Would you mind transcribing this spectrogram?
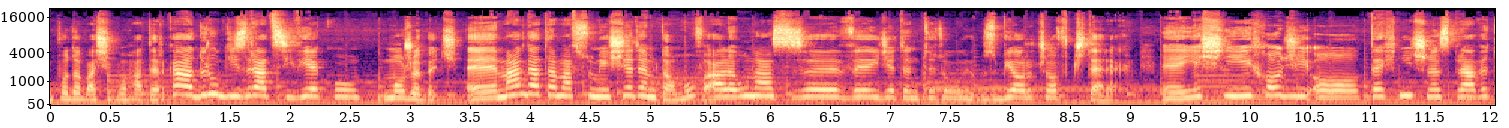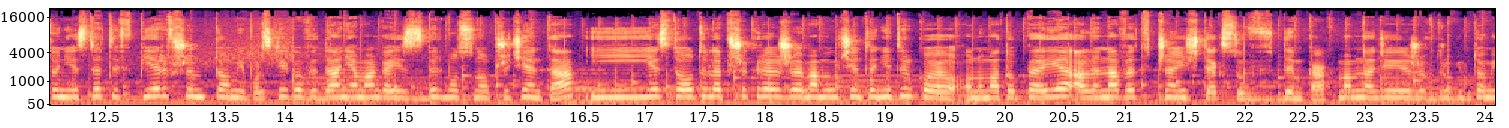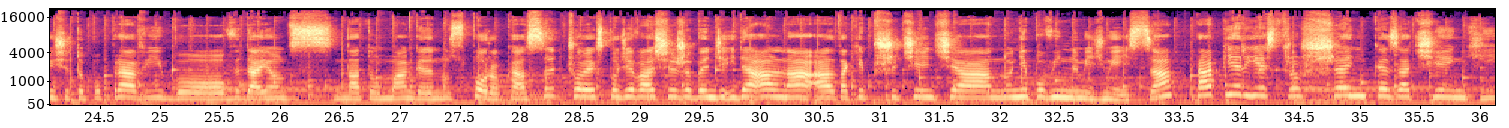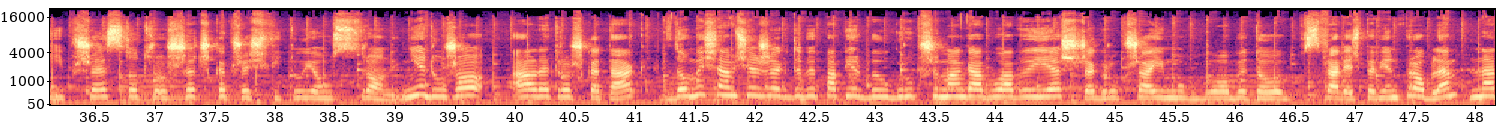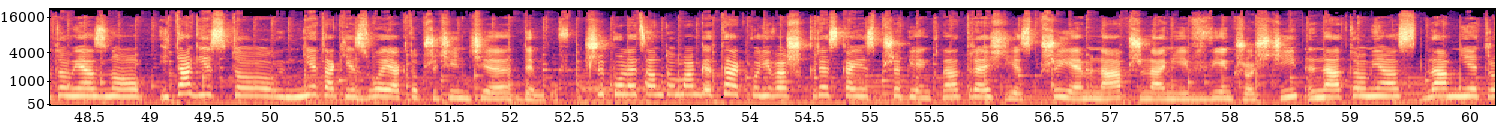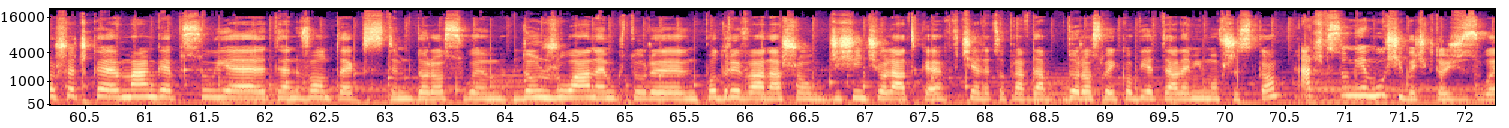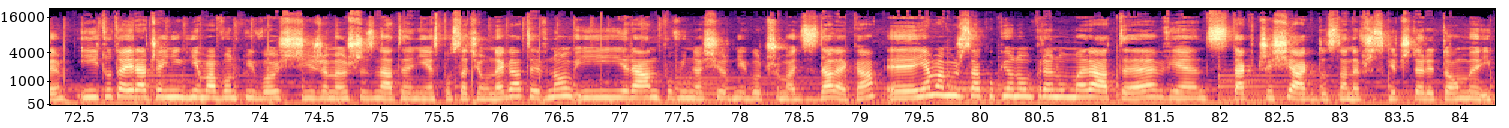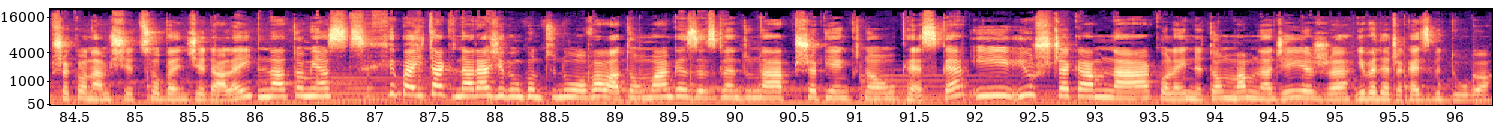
podoba się bohaterka, a drugi z racji wieku może być. Y, Manga ta ma w sumie 7 tomów, ale u nas y, wyjdzie ten tytuł zbiorczo w czterech. Y, Jeśli chodzi o techniczne sprawy, to niestety w pierwszym tomie polskiego wydania manga jest zbyt mocno przycięta i jest to o tyle przykre, że mamy ucięte nie tylko onomatopeje, ale nawet część tekstów w dymkach. Mam nadzieję, że w drugim tomie się to poprawi, bo wydając na tą mangę no sporo kasy, człowiek spodziewa się, że będzie idealna, a takie przycięcia no nie powinny mieć miejsca. Papier jest troszeczkę za cienki i przez to troszeczkę prześwitują strony. Nie dużo, ale troszkę tak. Domyślam się, że gdyby papier był grubszy, manga byłaby jeszcze grubsza i mógłby to sprawiać pewien problem. Natomiast no i tak jest to nie takie złe jak to przycięcie dymków. Czy polecam tą mangę? Tak, ponieważ kreska jest przepiękna, treść jest przyjemna, przynajmniej w większości. Natomiast dla mnie troszeczkę mangę psuje ten wątek z tym dorosłym donżuanem, który podrywa naszą dziesięciolatkę w ciele, co prawda dorosłej kobiety, ale mimo wszystko. Acz w sumie musi być ktoś zły. I tutaj raczej nikt nie ma wątpliwości, że mężczyzna ten jest postacią negatywną i Ran powinna się od niego trzymać z daleka. Yy, Ja mam już zakupioną prenumeratę, więc tak czy siak dostanę wszystkie cztery tomy i przekonam się, co będzie dalej. Natomiast chyba i tak na razie bym kontynuowała tą mangę ze względu na przepiękną kreskę i już czekam na kolejny tom. Mam nadzieję, że nie będę czekać zbyt długo.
